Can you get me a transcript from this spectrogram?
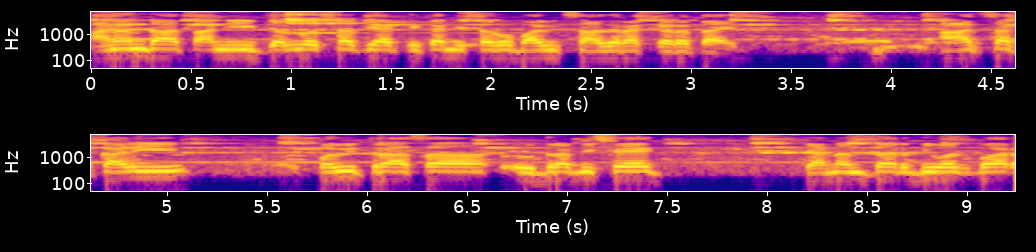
आनंदात आणि जल्लोषात या ठिकाणी सर्व भाविक साजरा करत आहेत. आज सकाळी पवित्र असा रुद्राभिषेक त्यानंतर दिवसभर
